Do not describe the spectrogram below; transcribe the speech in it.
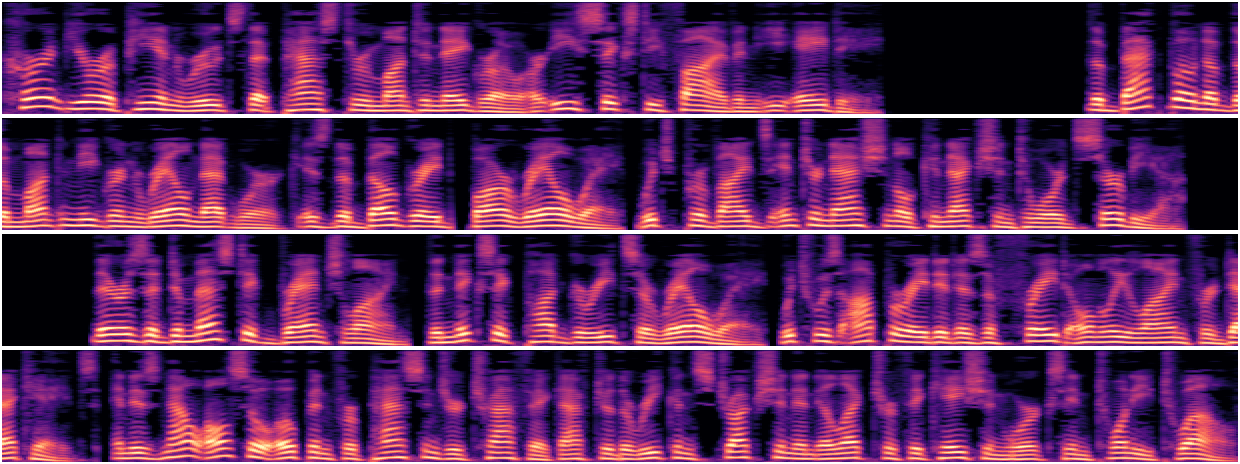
Current European routes that pass through Montenegro are E65 and E80. The backbone of the Montenegrin rail network is the Belgrade-Bar Railway, which provides international connection towards Serbia. There is a domestic branch line, the Nikšić-Podgorica Railway, which was operated as a freight-only line for decades, and is now also open for passenger traffic after the reconstruction and electrification works in 2012.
